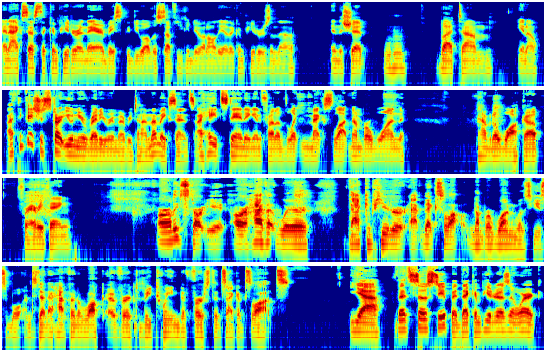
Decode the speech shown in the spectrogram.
and access the computer in there and basically do all the stuff you can do on all the other computers in the in the ship. hmm But um, you know, I think they should start you in your ready room every time. That makes sense. I hate standing in front of like mech slot number one, having to walk up for everything. or at least start it, or have it where that computer at mech slot number one was usable instead of having to walk over to between the first and second slots. Yeah, that's so stupid. That computer doesn't work.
